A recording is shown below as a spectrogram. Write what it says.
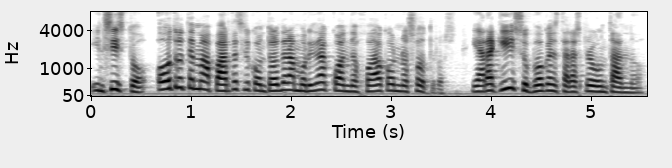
Insisto, otro tema aparte es el control de la mordida cuando juega con nosotros. Y ahora aquí supongo que te estarás preguntando,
